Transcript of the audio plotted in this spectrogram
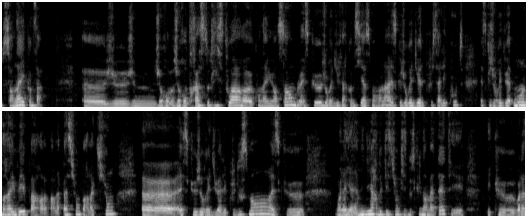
s'en aille comme ça? Euh, je, je, je, retrace toute l'histoire euh, qu'on a eue ensemble. Est-ce que j'aurais dû faire comme si à ce moment-là? Est-ce que j'aurais dû être plus à l'écoute? Est-ce que j'aurais dû être moins drivé par, par la passion, par l'action? Euh, Est-ce que j'aurais dû aller plus doucement? Est-ce que voilà, il y a un milliard de questions qui se bousculent dans ma tête et, et que voilà,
